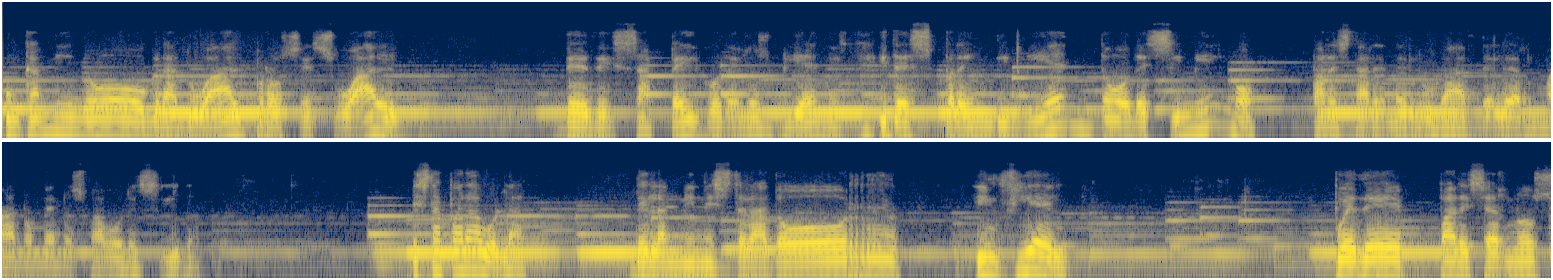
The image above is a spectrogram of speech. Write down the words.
un camino gradual, procesual, de desapego de los bienes y desprendimiento de sí mismo para estar en el lugar del hermano menos favorecido. Esta parábola del administrador infiel puede parecernos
